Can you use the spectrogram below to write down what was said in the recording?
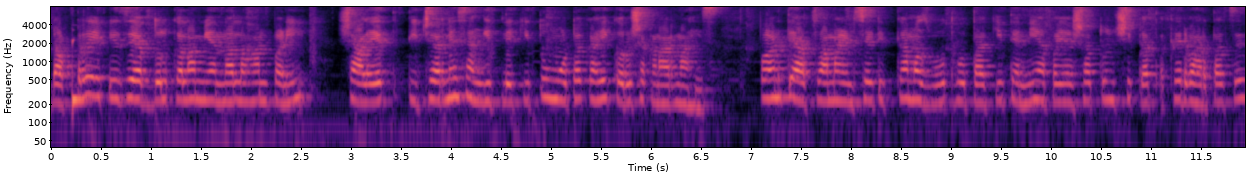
डॉक्टर ए पी जे अब्दुल कलाम यांना लहानपणी शाळेत टीचरने सांगितले की तू मोठं काही करू शकणार नाहीस पण त्याचा माइंडसेट इतका मजबूत होता की त्यांनी अपयशातून शिकत अखेर भारताचे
